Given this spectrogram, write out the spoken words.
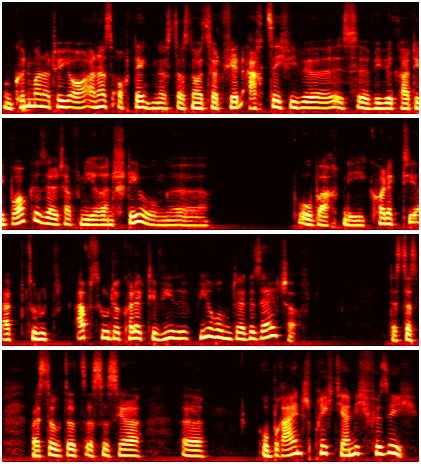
Und könnte man natürlich auch anders auch denken, dass das 1984, wie wir es, äh, wie wir gerade die Borg-Gesellschaft in ihrer Entstehung äh, beobachten, die kollekti absolut, absolute Kollektivierung der Gesellschaft. Dass das, weißt du, das, das ist ja, äh, O'Brien spricht ja nicht für sich.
